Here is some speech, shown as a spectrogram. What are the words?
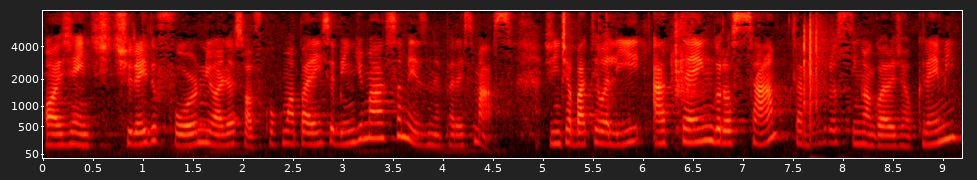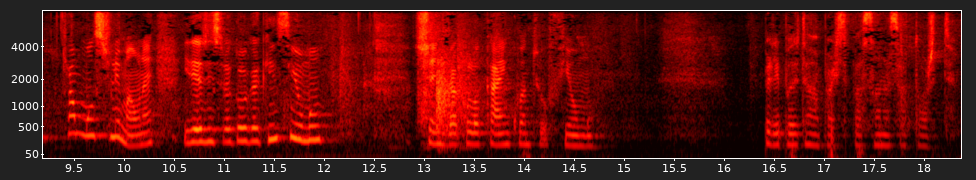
Ó, gente, tirei do forno e olha só, ficou com uma aparência bem de massa mesmo, né? Parece massa. A gente abateu ali até engrossar, tá bem grossinho agora já o creme, que é o mousse de limão, né? E daí a gente vai colocar aqui em cima. O Xande vai colocar enquanto eu filmo. Pra depois ter uma participação nessa torta.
